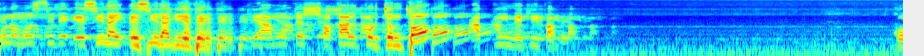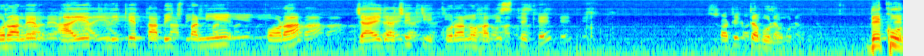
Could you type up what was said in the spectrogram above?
কোন মসজিদে এসি নাই এসি লাগিয়ে দেন। কিয়ামতের সকাল পর্যন্ত আপনি নেকি পাবেন। কোরআনের আয়াত লিখে তাবিজ বানিয়ে পড়া জায়েজ আছে কি? কোরআন ও হাদিস থেকে? সঠিকটা বলুন। দেখুন,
